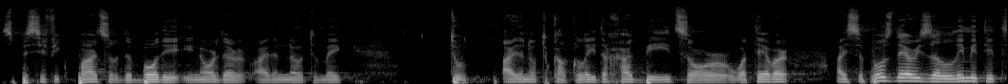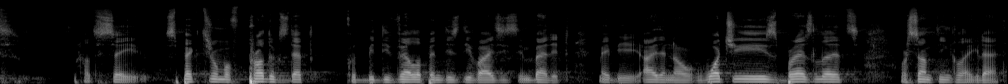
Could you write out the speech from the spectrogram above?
specific parts of the body in order I don't know to make to I don't know to calculate the heartbeats or whatever. I suppose there is a limited how to say spectrum of products that could be developed and this device is embedded. Maybe I don't know watches, bracelets, or something like that.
